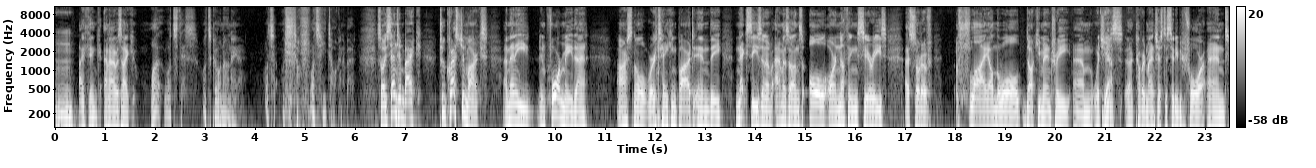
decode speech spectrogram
I think, and I was like, "What? What's this? What's going on here? What's what's he talking? What's he talking about?" So I sent him back two question marks, and then he informed me that Arsenal were taking part in the next season of Amazon's All or Nothing series, a sort of fly on the wall documentary, um, which Yeah. has uh, covered Manchester City before and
